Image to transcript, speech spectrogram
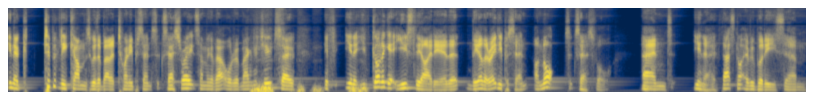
you know, typically comes with about a 20% success rate, something of that order of magnitude. So, if you know, you've got to get used to the idea that the other 80% are not successful, and you know, that's not everybody's um,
